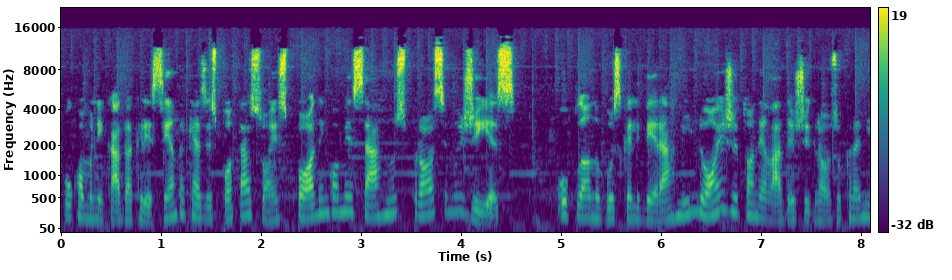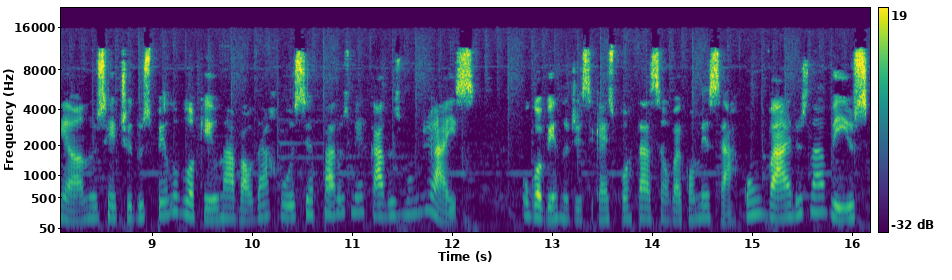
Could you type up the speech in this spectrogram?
O comunicado acrescenta que as exportações podem começar nos próximos dias. O plano busca liberar milhões de toneladas de grãos ucranianos retidos pelo bloqueio naval da Rússia para os mercados mundiais. O governo disse que a exportação vai começar com vários navios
